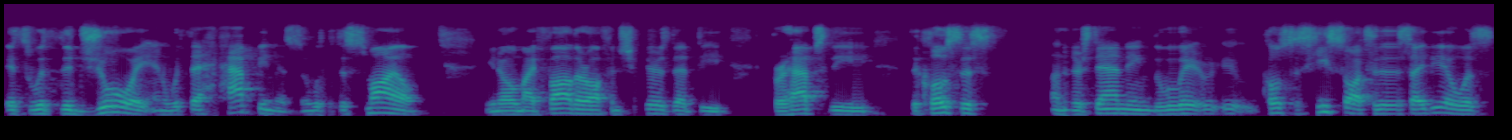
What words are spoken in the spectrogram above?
it's with the joy and with the happiness and with the smile. You know, my father often shares that the perhaps the the closest understanding, the way closest he saw to this idea was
